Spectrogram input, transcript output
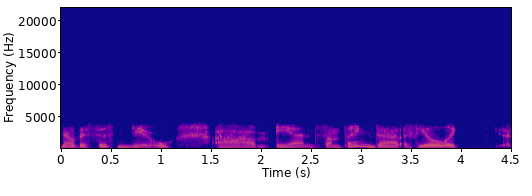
Now, this is new um, and something that I feel like uh,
